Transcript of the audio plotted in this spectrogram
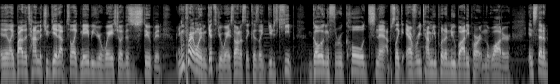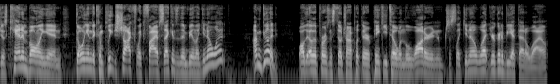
and then like by the time that you get up to like maybe your waist you're like this is stupid. You probably won't even get to your waist honestly because like you just keep going through cold snaps like every time you put a new body part in the water instead of just cannonballing in going into complete shock for like five seconds and then being like you know what? I'm good while the other person's still trying to put their pinky toe in the water and just like you know what? You're gonna be at that a while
